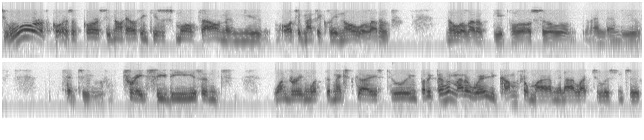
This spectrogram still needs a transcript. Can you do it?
Sure, of course, of course. You know, Helsinki is a small town, and you automatically know a lot of know a lot of people also, and then you tend to trade CDs and wondering what the next guy is doing. But it doesn't matter where you come from. I, I mean, I like to listen to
